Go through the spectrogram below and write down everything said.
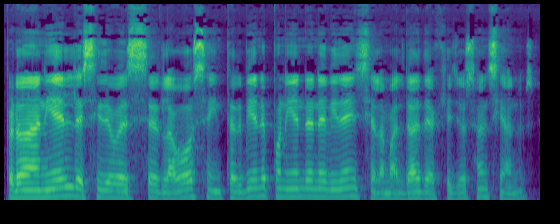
Pero Daniel decide obedecer la voz e interviene poniendo en evidencia la maldad de aquellos ancianos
